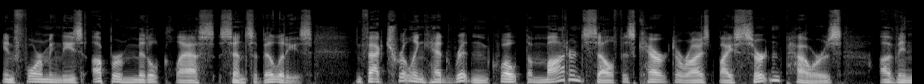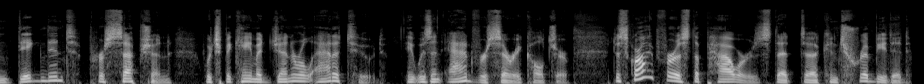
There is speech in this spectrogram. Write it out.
in forming these upper middle class sensibilities. In fact, Trilling had written, quote, the modern self is characterized by certain powers of indignant perception, which became a general attitude. It was an adversary culture. Describe for us the powers that uh, contributed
